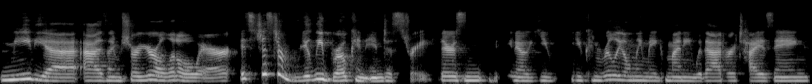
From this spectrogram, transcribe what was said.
media, as I'm sure you're a little aware, it's just a really broken industry. There's, you know, you you can really only make money with advertising.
